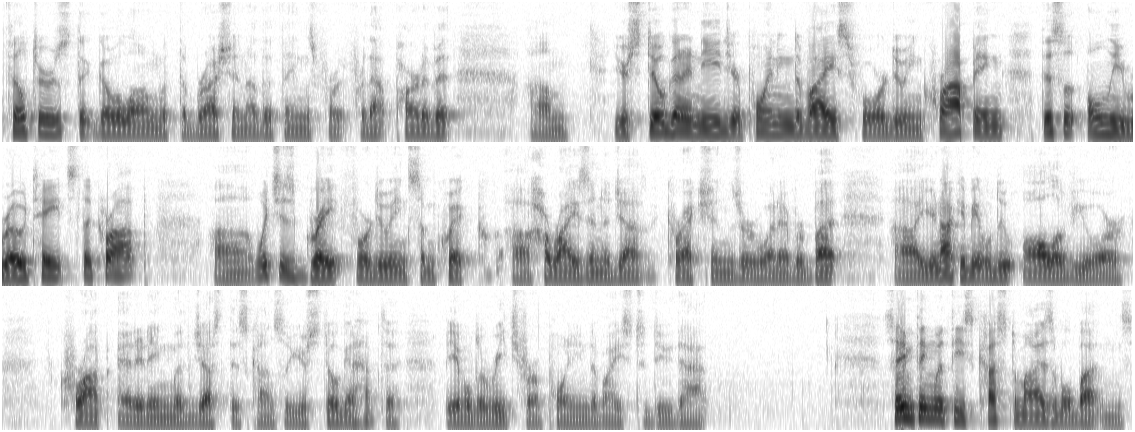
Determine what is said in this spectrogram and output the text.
filters that go along with the brush and other things for, for that part of it. Um, you're still going to need your pointing device for doing cropping. This only rotates the crop, uh, which is great for doing some quick uh, horizon adjust corrections or whatever, but uh, you're not going to be able to do all of your crop editing with just this console. You're still going to have to be able to reach for a pointing device to do that. Same thing with these customizable buttons.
